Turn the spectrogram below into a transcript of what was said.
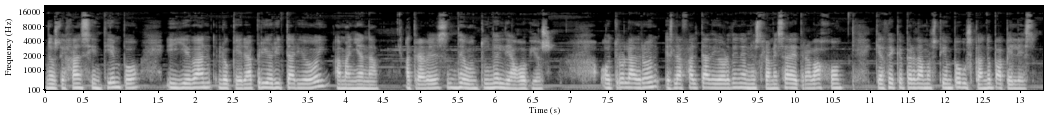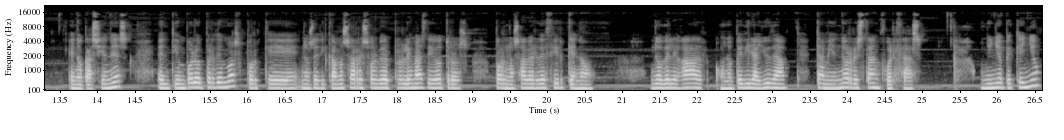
nos dejan sin tiempo y llevan lo que era prioritario hoy a mañana, a través de un túnel de agobios. Otro ladrón es la falta de orden en nuestra mesa de trabajo que hace que perdamos tiempo buscando papeles. En ocasiones el tiempo lo perdemos porque nos dedicamos a resolver problemas de otros por no saber decir que no. No delegar o no pedir ayuda también nos restan fuerzas. Un niño pequeño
